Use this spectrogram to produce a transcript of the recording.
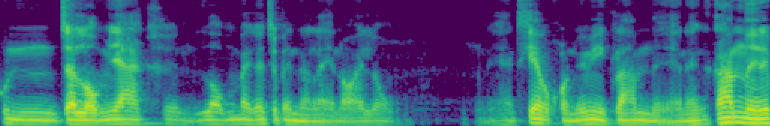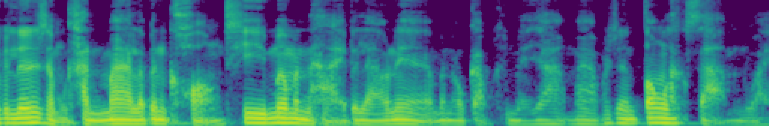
คุณจะล้มยากขึ้น ล้มไปก็จะเป็นอะไรน้อยลงนะฮะเทียบกับคนไม่มีกล้ามเนื้อนะกล้ามเนื้อเป็นเรื่องที่สำคัญมาก และเป็นของที่เมื่อมันหายไปแล้วเนี่ย มันเอากลับขึ้นมายากมาก เพราะฉะนั้นต้องรักษามันไว้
